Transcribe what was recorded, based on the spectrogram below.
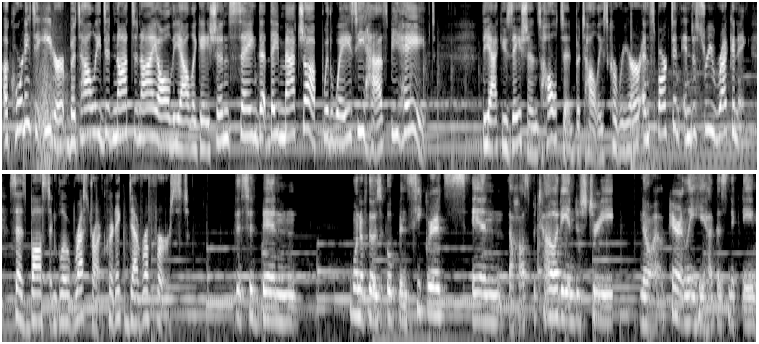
According to Eater, Batali did not deny all the allegations, saying that they match up with ways he has behaved. The accusations halted Batali's career and sparked an industry reckoning, says Boston Globe restaurant critic Devra First. This had been one of those open secrets in the hospitality industry. Know, apparently he had this nickname,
